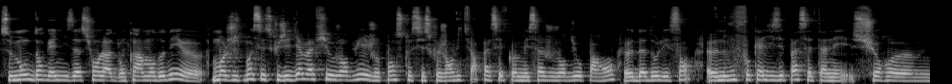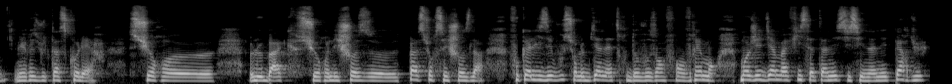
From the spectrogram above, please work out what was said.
ce manque d'organisation là. Donc à un moment donné moi je, moi c'est ce que j'ai dit à ma fille aujourd'hui et je pense que c'est ce que j'ai envie de faire passer comme message aujourd'hui aux parents d'adolescents. ne vous focalisez pas cette année sur les résultats scolaires sur euh, le bac, sur les choses, euh, pas sur ces choses-là. Focalisez-vous sur le bien-être de vos enfants, vraiment. Moi, j'ai dit à ma fille cette année, si c'est une année perdue,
